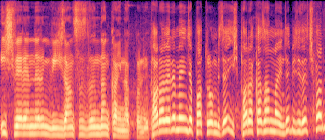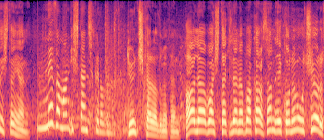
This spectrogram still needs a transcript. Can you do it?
İşverenlerin vicdansızlığından kaynaklanıyor. Para veremeyince patron bize, iş para kazanmayınca bizi de çıkardı işten yani. Ne zaman işten çıkarıldınız? Dün çıkarıldım efendim. Hala baştakilerine bakarsan ekonomi uçuyoruz.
